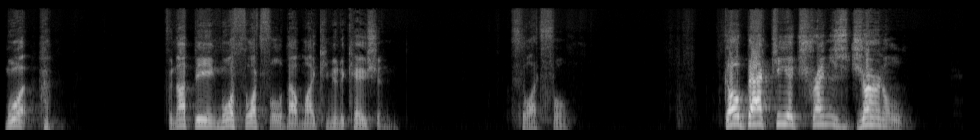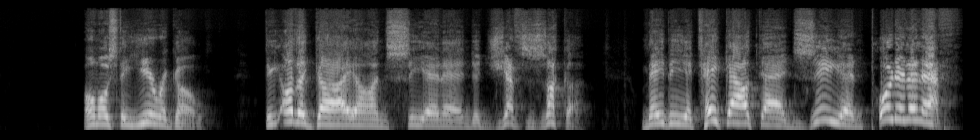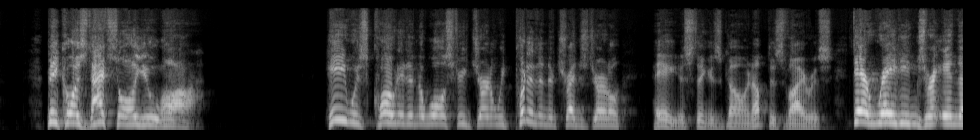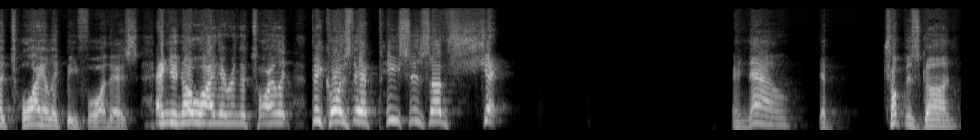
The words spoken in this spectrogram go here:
More for not being more thoughtful about my communication. Thoughtful. Go back to your Trends Journal. Almost a year ago, the other guy on CNN, Jeff Zucker, maybe you take out that Z and put it an F because that's all you are. He was quoted in the Wall Street Journal. We put it in the Trends Journal, hey, this thing is going up, this virus. Their ratings were in the toilet before this. And you know why they're in the toilet? Because they're pieces of shit. And now that Trump is gone,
